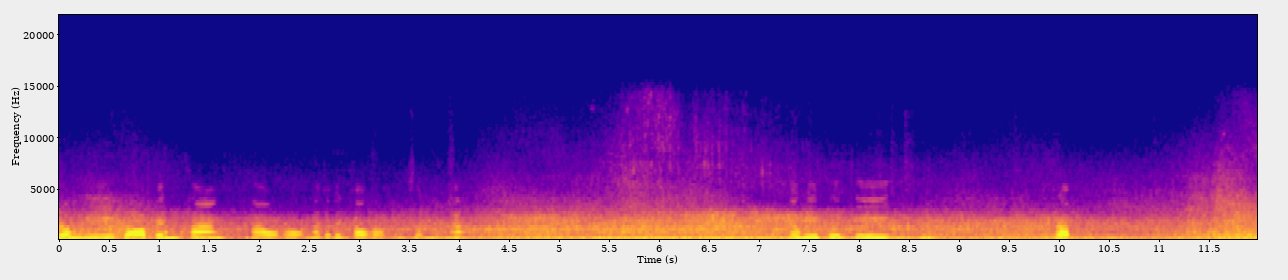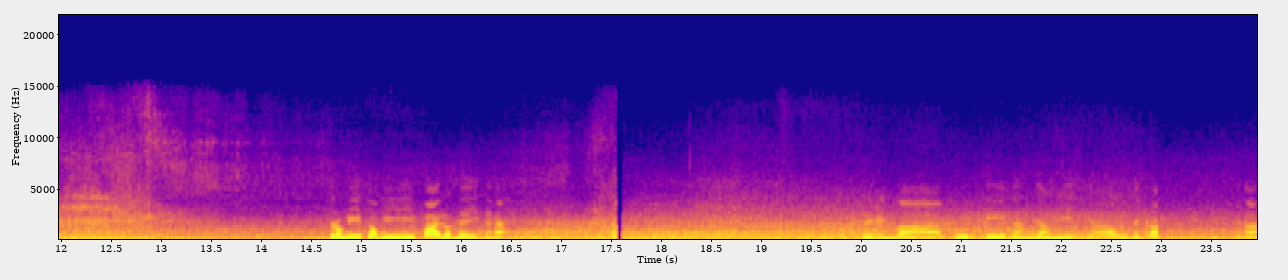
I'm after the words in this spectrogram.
ตรงนี้ก็เป็นทางเข้าออกน่าจะเป็นเข้าออกอีกส่วนหนึ่งนะยังมีพื้นที่ครับ ตรงนี้ก็มีป้ายรถเมล์นะฮะจะเห็นว่าพื้นที่นั้นยังมีอีกยาวเลยนะครับนะฮะ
